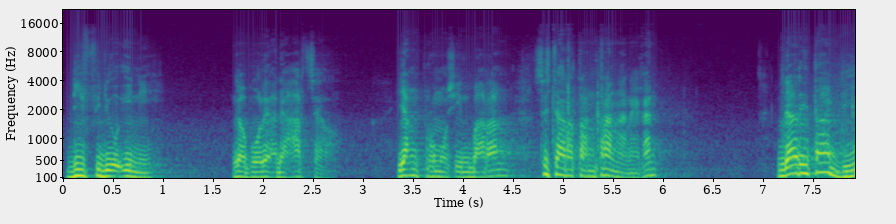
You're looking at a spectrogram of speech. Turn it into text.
di video ini nggak boleh ada hard sell yang promosiin barang secara terang-terangan ya kan? Dari tadi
